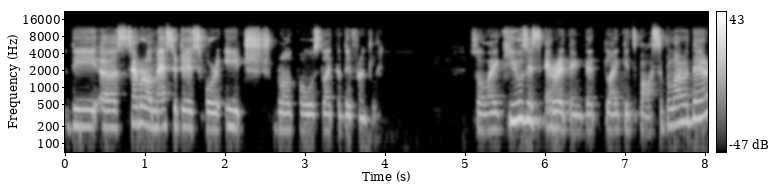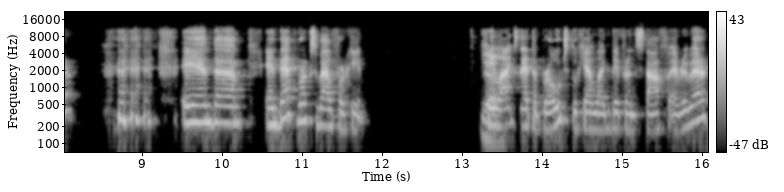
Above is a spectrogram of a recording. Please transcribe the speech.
the uh, several messages for each blog post, like differently. So, like he uses everything that like it's possible out there, and um, and that works well for him yeah. he likes that approach to have like different stuff everywhere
